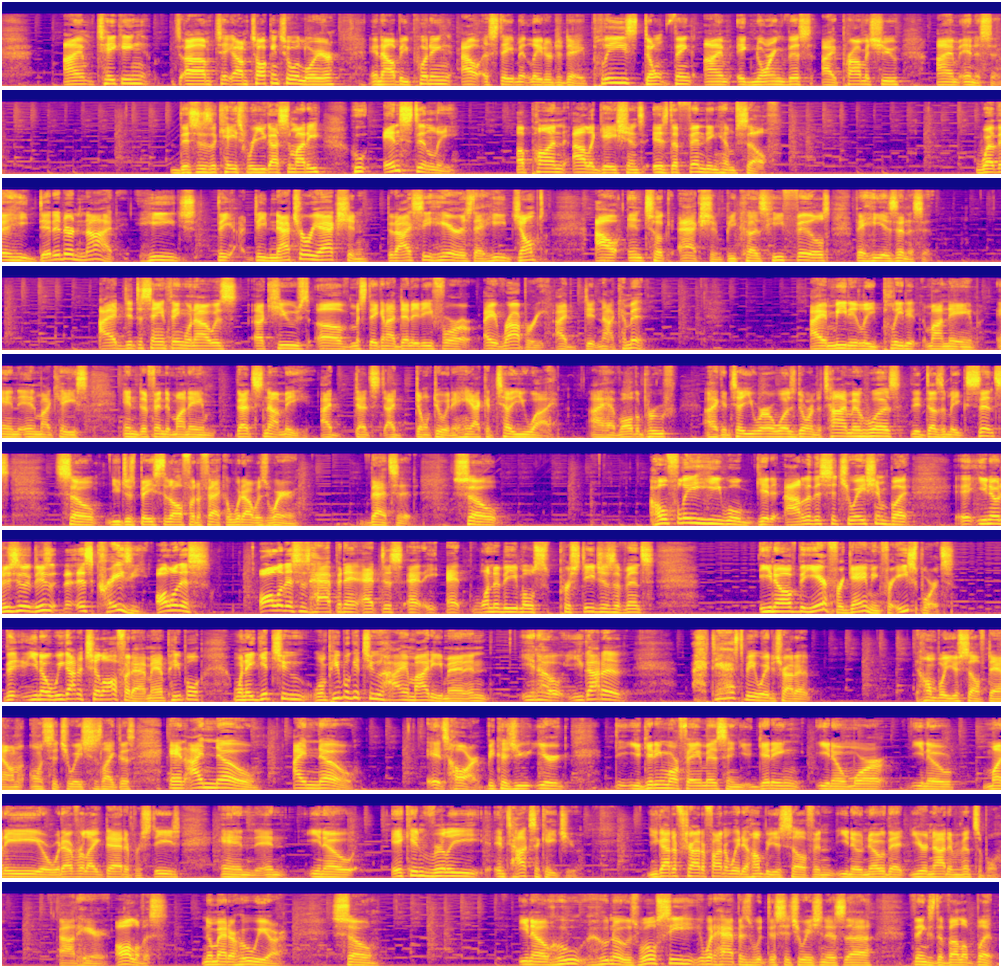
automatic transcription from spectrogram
I'm taking, um, ta- I'm talking to a lawyer, and I'll be putting out a statement later today. Please don't think I'm ignoring this. I promise you, I'm innocent. This is a case where you got somebody who instantly, upon allegations, is defending himself. Whether he did it or not, he the the natural reaction that I see here is that he jumped out and took action because he feels that he is innocent. I did the same thing when I was accused of mistaken identity for a robbery I did not commit. I immediately pleaded my name and in my case and defended my name. That's not me. I that's I don't do it. And I can tell you why. I have all the proof. I can tell you where I was during the time it was. It doesn't make sense. So you just based it off of the fact of what I was wearing. That's it. So hopefully he will get out of this situation. But eh, you know, this is this it's crazy. All of this, all of this is happening at this at at one of the most prestigious events, you know, of the year for gaming for esports. The, you know, we got to chill off of that, man. People when they get too when people get too high and mighty, man, and you know, you gotta. There has to be a way to try to humble yourself down on situations like this. And I know, I know, it's hard because you you're you're getting more famous and you're getting you know more you know money or whatever like that and prestige and and you know it can really intoxicate you. You got to try to find a way to humble yourself and you know know that you're not invincible out here all of us no matter who we are. So you know who who knows? We'll see what happens with this situation as uh, things develop but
